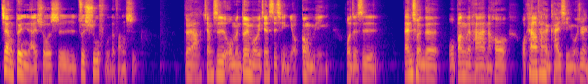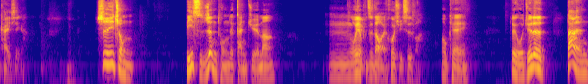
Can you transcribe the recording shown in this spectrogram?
这样对你来说是最舒服的方式。对啊，像是我们对某一件事情有共鸣，或者是单纯的我帮了他，然后我看到他很开心，我就很开心啊。是一种彼此认同的感觉吗？嗯，我也不知道欸，或许是吧。OK，对，我觉得，当然，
